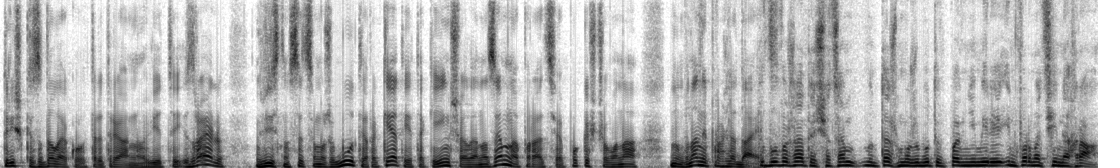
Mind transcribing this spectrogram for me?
трішки задалеко територіально від Ізраїлю. Звісно, все це може бути, ракети і таке інше, але наземна операція поки що вона, ну, вона не проглядається. Ви вважаєте, що це теж може бути в певній мірі інформаційна гра?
